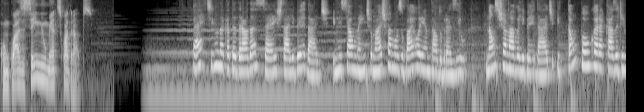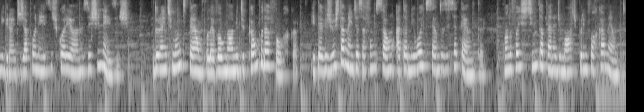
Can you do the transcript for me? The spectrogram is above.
com quase 100 mil metros quadrados. Pertinho da Catedral da Sé está a Liberdade. Inicialmente, o mais famoso bairro oriental do Brasil não se chamava Liberdade e tampouco era casa de imigrantes japoneses, coreanos e chineses. Durante muito tempo levou o nome de Campo da Forca e teve justamente essa função até 1870, quando foi extinta a pena de morte por enforcamento,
